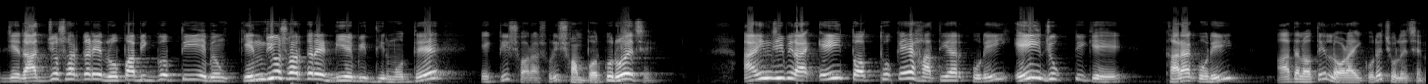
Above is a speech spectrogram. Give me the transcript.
যে রাজ্য সরকারের রোপা বিজ্ঞপ্তি এবং কেন্দ্রীয় সরকারের ডিএ বৃদ্ধির মধ্যে একটি সরাসরি সম্পর্ক রয়েছে। আইনজীবীরা এই তথ্যকে হাতিয়ার করেই, এই যুক্তিকে খাড়া করেই আদালতে লড়াই করে চলেছেন।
